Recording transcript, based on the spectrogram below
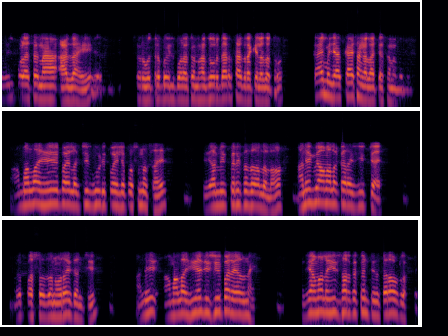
बैलपोळा सण हा आज आहे. सर्वत्र बैलपोळा सण हा जोरदार साजरा केला जातो. काय म्हणजे आज काय सांगाल आजच्या सणाबद्दल? आम्हाला हे बैलाची गुढी पहिल्यापासूनच आहे. हे आम्ही करीतच आलेलो आहोत. अनेक बी आम्हाला करायची इच्छा आहे. पाच सहा जनावर आहेत आमची. आणि आम्हाला ह्याच्याशिवाय पर्याय नाही. म्हणजे आम्हाला ही सारखं कंटिन्यू करावंच लागतं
